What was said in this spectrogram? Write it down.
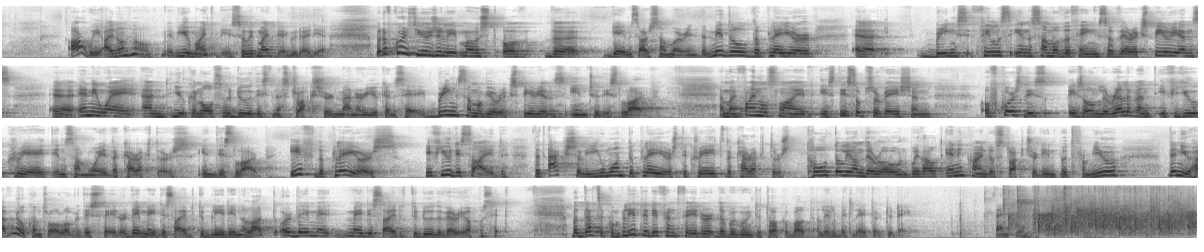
Are we? I don't know. You might be, so it might be a good idea. But of course, usually most of the games are somewhere in the middle. The player uh, brings, fills in some of the things of their experience uh, anyway, and you can also do this in a structured manner. You can say, bring some of your experience into this LARP. And my final slide is this observation. Of course, this is only relevant if you create in some way the characters in this LARP. If the players if you decide that actually you want the players to create the characters totally on their own without any kind of structured input from you, then you have no control over this fader. They may decide to bleed in a lot or they may, may decide to do the very opposite. But that's a completely different fader that we're going to talk about a little bit later today. Thank you.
